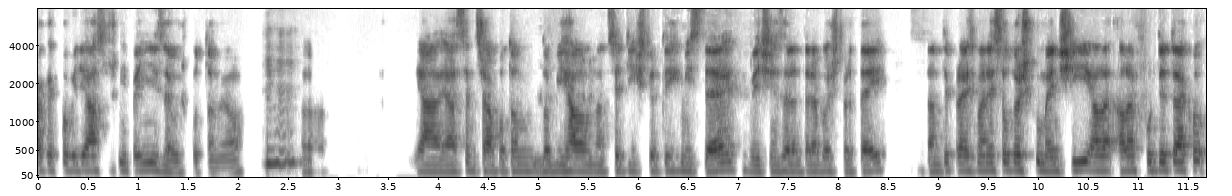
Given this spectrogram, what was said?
fakt jako vydělá slušný peníze už potom, jo. Mm-hmm. Uh, já, já jsem třeba potom dobíhal na třetích, čtvrtých místech, většině jsem teda byl čtvrtý, tam ty prize money jsou trošku menší, ale, ale furt je to jako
